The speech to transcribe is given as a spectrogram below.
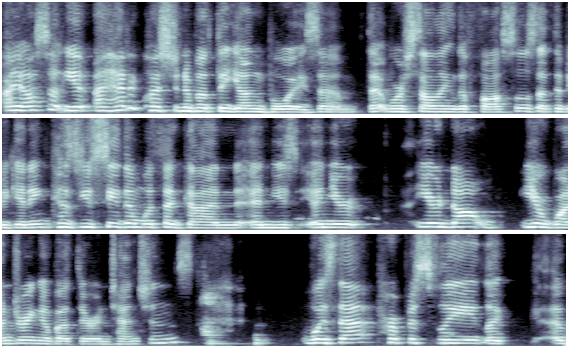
I also I had a question about the young boys um, that were selling the fossils at the beginning because you see them with a gun and you and you're you're not you're wondering about their intentions. Was that purposefully like uh,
